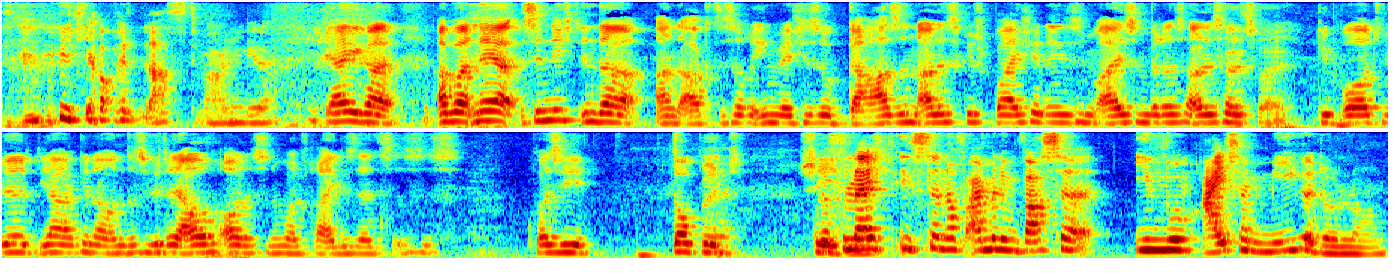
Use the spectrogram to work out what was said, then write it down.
ich habe an Lastwagen gedacht. Ja, egal. Aber naja, sind nicht in der Antarktis auch irgendwelche so Gase und alles gespeichert in diesem Eis und wenn das alles halt gebohrt wird, ja genau, und das wird ja auch alles nochmal freigesetzt. Es ist quasi doppelt Oder schädlich. vielleicht ist dann auf einmal im Wasser irgendwo im Eis ein Megadolon.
